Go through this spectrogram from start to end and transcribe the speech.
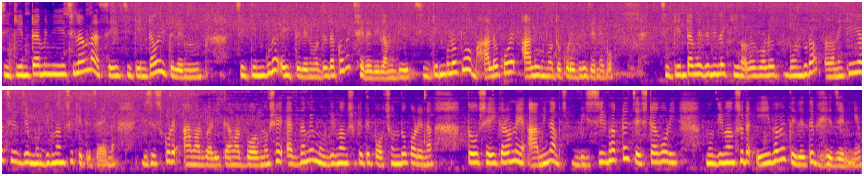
চিকেনটা আমি নিয়েছিলাম না, সেই চিকেনটাও এই তেলের চিকেনগুলো এই তেলের মধ্যে দেখো আমি ছেড়ে দিলাম। দিয়ে চিকেনগুলোকেও ভালো করে আলুর মতো করে ভেজে নেব। চিকেনটা ভেজে নিলে কি হবে বলো বন্ধুরা? অনেকেই আছে যে মুরগির মাংস খেতে চায় না। বিশেষ করে আমার বাড়িতে আমার বর্মশাই একদমই মুরগির মাংস খেতে পছন্দ করে না। তো সেই কারণে আমি না বেশিরভাগটাই চেষ্টা করি মুরগির মাংসটা এইভাবে তেলেতে ভেজে নিয়ে।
